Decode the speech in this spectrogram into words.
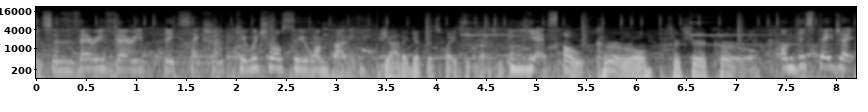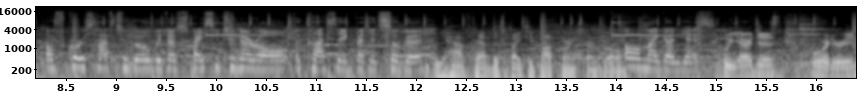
it's a very, very big section. Okay, which rolls do you want, Bobby? Gotta get the spicy crunchy pop. Yes. Oh, kura roll. For sure, kura roll. On this page, I of course have to go with a spicy tuna roll, a classic, but it's so good. We have to have the spicy popcorn shrimp roll. Oh my god, yes. We are just ordering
